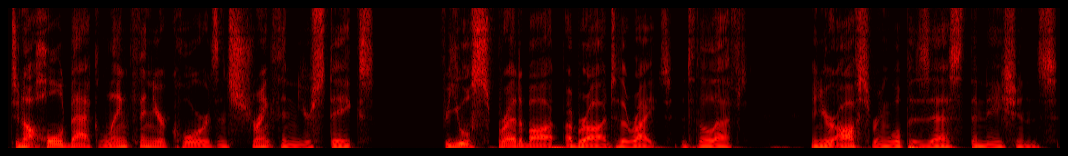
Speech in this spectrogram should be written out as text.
Do not hold back, lengthen your cords, and strengthen your stakes. For you will spread abo- abroad to the right and to the left, and your offspring will possess the nations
